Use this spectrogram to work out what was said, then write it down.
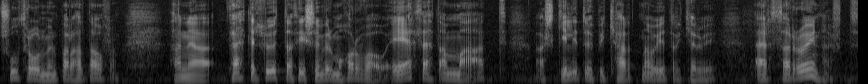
Svo þróun mun bara halda áfram. Þannig að þetta er hluta því sem við erum að horfa á. Er þetta mat að skiljita upp í kjarna og ytrakerfi er það raunhæft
